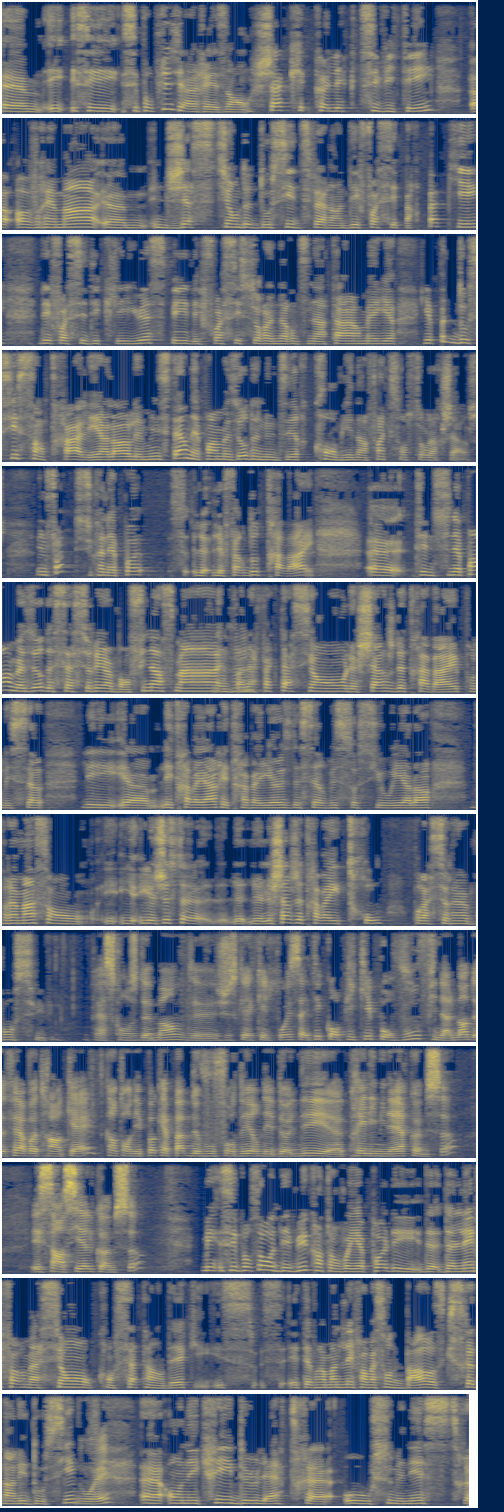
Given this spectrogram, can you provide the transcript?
Euh, et c'est pour plusieurs raisons. Chaque collectivité euh, a vraiment une gestion de dossiers différents. Des fois, c'est par papier, des fois, c'est des clés USB, des fois, c'est sur un ordinateur, mais il n'y a pas de dossier central. Et alors, le ministère n'est pas en mesure de nous dire combien d'enfants qui sont sur leur charge. Une fois que tu ne connais pas le, fardeau de travail. Euh, tu, n'es pas en mesure de s'assurer un bon financement, une bonne mm-hmm. affectation, le charge de travail pour les, les, euh, les, travailleurs et travailleuses de services sociaux. Et alors, vraiment, il y, a juste le, le charge de travail trop pour assurer un bon suivi. Parce qu'on se demande jusqu'à quel point ça a été compliqué pour vous, finalement, de faire votre enquête quand on n'est pas capable de vous fournir des données euh, préliminaires comme ça, essentielles comme ça. Mais c'est pour ça, au début, quand on ne voyait pas de, l'information qu'on s'attendait, qui était vraiment de l'information de base qui serait dans les dossiers, euh, on écrit deux lettres euh, au sous-ministre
